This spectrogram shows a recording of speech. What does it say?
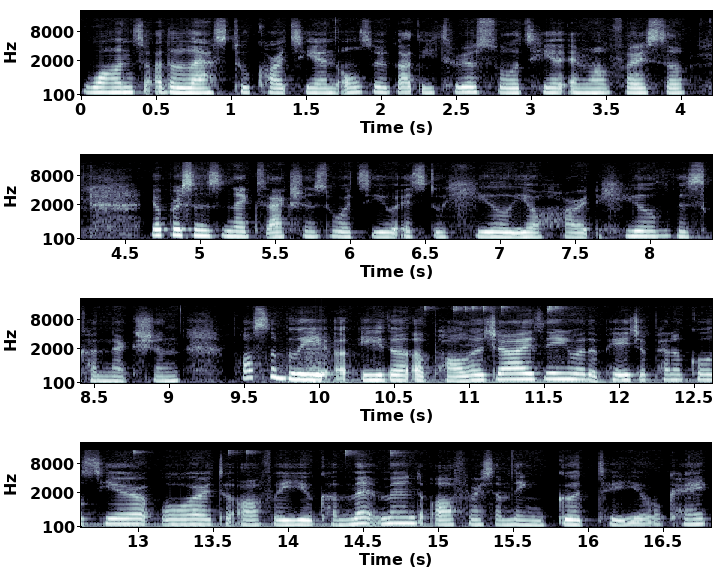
Wands are the last two cards here, and also got the Three of Swords here in my first. So your person's next action towards you is to heal your heart, heal this connection, possibly uh, either apologizing with a Page of Pentacles here or to offer you commitment, offer something good to you, okay?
